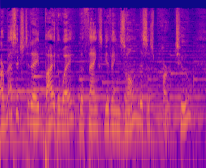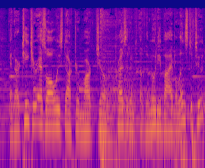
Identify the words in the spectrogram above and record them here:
Our message today, by the way, the Thanksgiving Zone. This is part two. And our teacher, as always, Dr. Mark Jobe, president of the Moody Bible Institute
